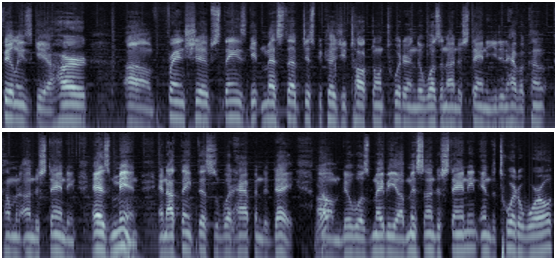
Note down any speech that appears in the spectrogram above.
feelings get hurt, um, friendships, things get messed up just because you talked on Twitter and there wasn't understanding. You didn't have a com- common understanding as men, and I think this is what happened today. Yep. Um, there was maybe a misunderstanding in the Twitter world.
